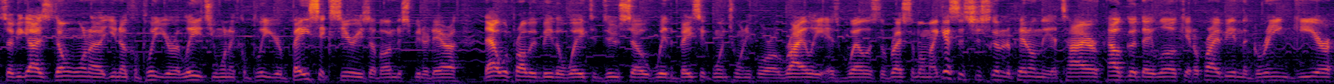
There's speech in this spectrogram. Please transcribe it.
So if you guys don't want to, you know, complete your Elites, you want to complete your Basic series of Undisputed Era, that would probably be the way to do so with Basic 124 O'Reilly as well as the rest of them. I guess it's just going to depend on the attire, how good they look. It'll probably be in the green gear.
